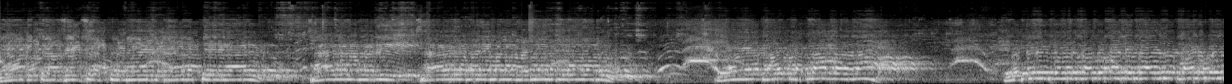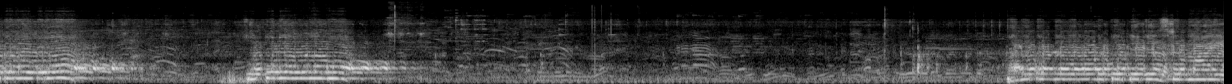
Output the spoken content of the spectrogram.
గాడి కాన్సెప్ట్ కుమారుడు గంగపేరు గారు పదకొండవ రౌండ్ పూర్తి చేసుకున్నాయి.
